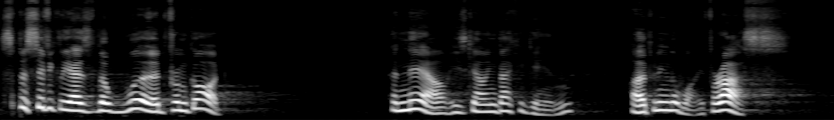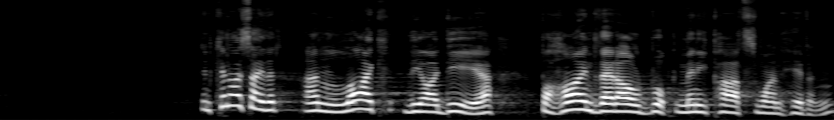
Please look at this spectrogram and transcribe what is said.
specifically as the Word from God. And now he's going back again, opening the way for us. And can I say that, unlike the idea behind that old book, Many Paths, One Heaven,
